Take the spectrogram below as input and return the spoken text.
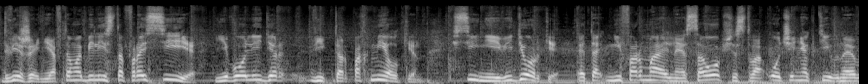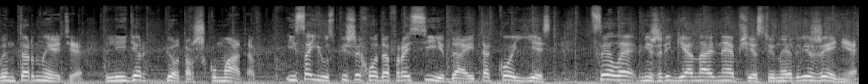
Движение автомобилистов России, его лидер Виктор Пахмелкин. «Синие ведерки» — это неформальное сообщество, очень активное в интернете. Лидер Петр Шкуматов. И Союз пешеходов России, да, и такой есть целое межрегиональное общественное движение.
